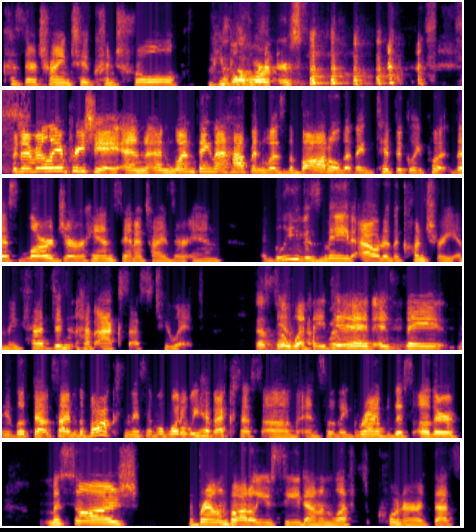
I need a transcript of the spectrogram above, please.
because they're trying to control people hoarders. which I really appreciate. And and one thing that happened was the bottle that they typically put this larger hand sanitizer in, I believe, is made out of the country, and they had didn't have access to it. That's, So yeah, what they it did is. they they looked outside of the box and they said, well, what do we have excess of? And so they grabbed this other massage, the brown bottle you see down in the left corner. That's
